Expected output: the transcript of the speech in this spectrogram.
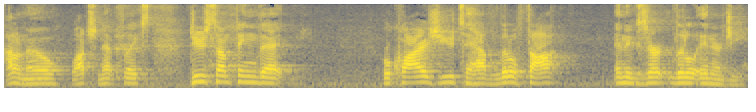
I don't know, watch Netflix, do something that requires you to have little thought and exert little energy.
